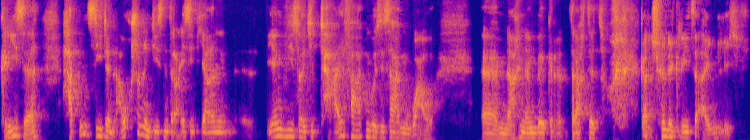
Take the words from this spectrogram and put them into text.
Krise. Hatten Sie denn auch schon in diesen 30 Jahren äh, irgendwie solche Talfahrten, wo Sie sagen, wow, äh, im Nachhinein betrachtet, ganz schöne Krise eigentlich?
